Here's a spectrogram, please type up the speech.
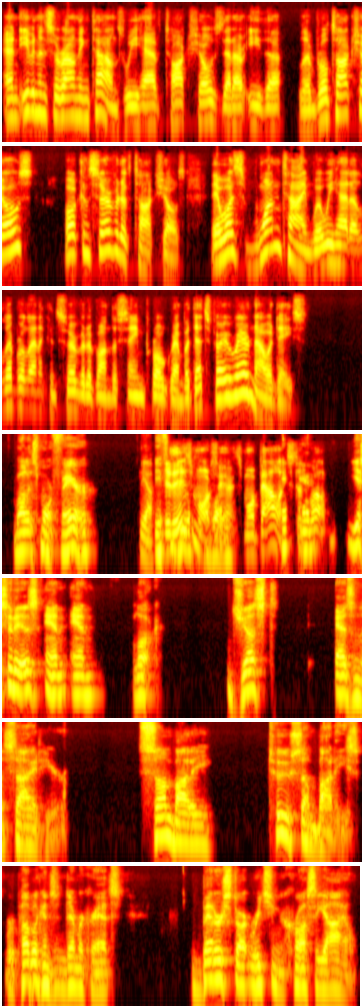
and even in surrounding towns, we have talk shows that are either liberal talk shows or conservative talk shows. There was one time where we had a liberal and a conservative on the same program, but that's very rare nowadays. well it's more fair Yeah. If It you do is more that fair. It's more balanced as And- well. Yes, it is. And and look, just as an aside here, somebody, two somebodies, Republicans and Democrats, better start reaching across the aisle.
